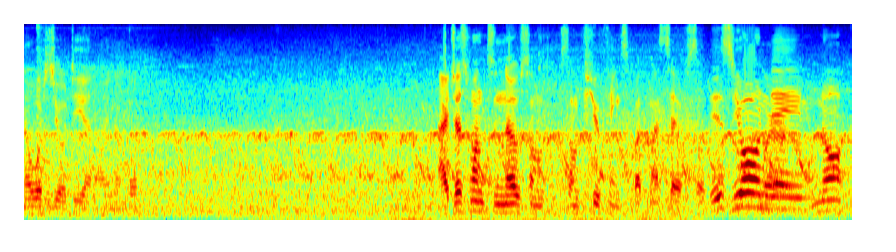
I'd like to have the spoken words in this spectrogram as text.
Now, what is your DNI number? I just want to know some, some few things about myself. So Is your Where- name not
